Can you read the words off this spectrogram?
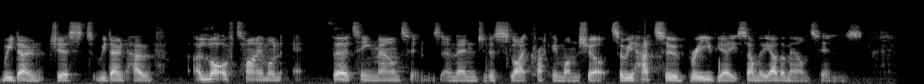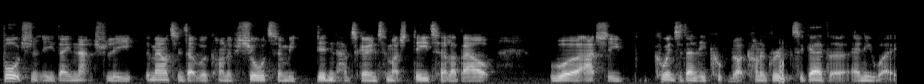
we don't just we don't have a lot of time on 13 mountains and then just like cracking one shot. So we had to abbreviate some of the other mountains fortunately, they naturally, the mountains that were kind of shorter and we didn't have to go into much detail about were actually coincidentally like kind of grouped together anyway.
